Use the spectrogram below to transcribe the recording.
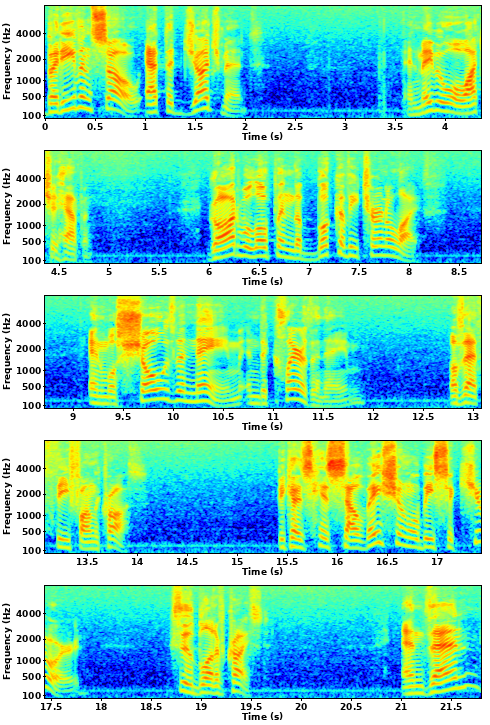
But even so, at the judgment, and maybe we'll watch it happen, God will open the book of eternal life and will show the name and declare the name of that thief on the cross because his salvation will be secured through the blood of Christ. And then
